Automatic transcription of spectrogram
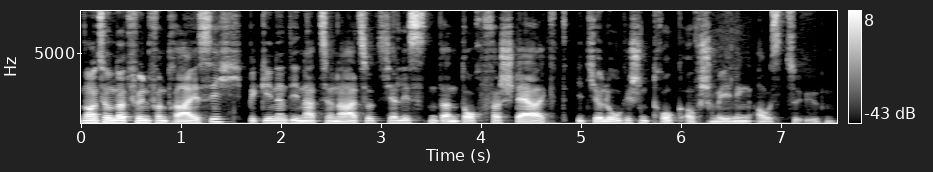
1935 beginnen die Nationalsozialisten dann doch verstärkt ideologischen Druck auf Schmeling auszuüben.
